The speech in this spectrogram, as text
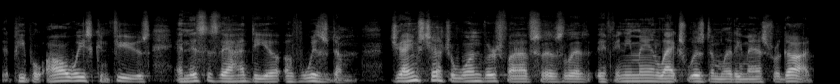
that people always confuse, and this is the idea of wisdom. James chapter 1, verse 5 says, If any man lacks wisdom, let him ask for God.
